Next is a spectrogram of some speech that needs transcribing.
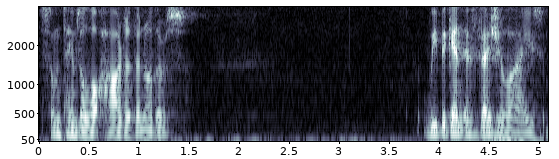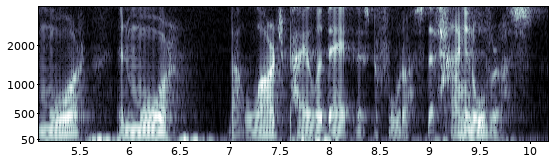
sometimes a lot harder than others, we begin to visualize more and more that large pile of debt that's before us, that's hanging over us.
